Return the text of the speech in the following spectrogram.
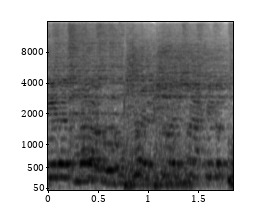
get it up. Trick, trick, back in the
